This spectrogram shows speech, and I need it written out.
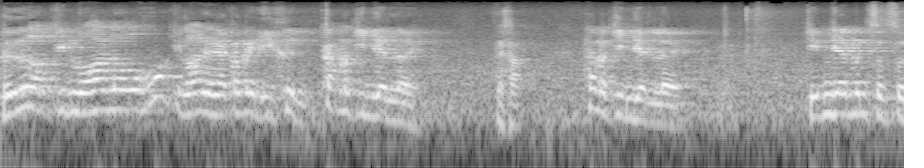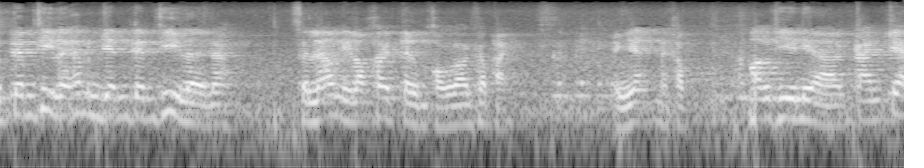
หรือเรากินร้อนแล้วโอ้โหกินร้อนเลยนะก็ไม่ดีขึ้นกลับมากินเย็นเลยนะครับ ถ้ามากินเย็นเลย กินเย็นมันสุดๆเต็มที่เลยให้มันเย็นเต็มที่เลยนะเสร็จแล้วนี่เราค่อยเติมของร้อนเข้าไป อย่างเงี้ยนะครับบางทีเนี่ยการแก้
